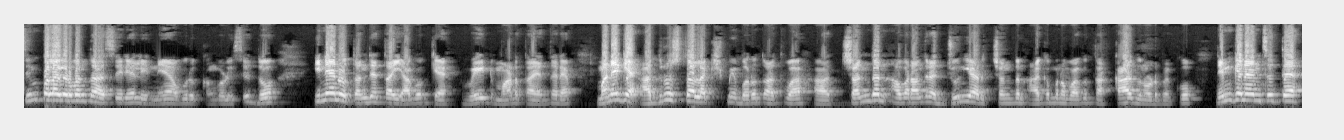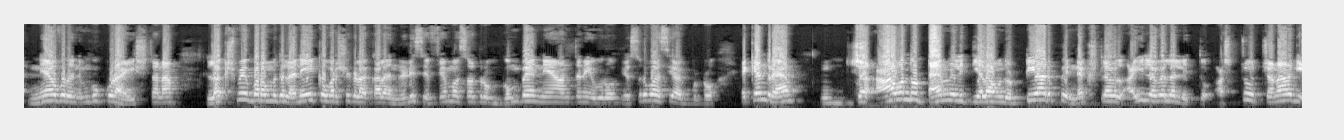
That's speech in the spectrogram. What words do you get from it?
ಸಿಂಪಲ್ ಆಗಿರುವಂತಹ ಸೀರಿಯಲ್ ನೇ ಅವರು ಕಂಗೊಳಿಸಿದ್ದು. ಇನ್ನೇನು ತಂದೆ ತಾಯಿ ಆಗೋಕೆ ವೆಯ್ಟ್ ಮಾಡ್ತಾ ಇದ್ದಾರೆ. ಮನೆಗೆ ಅದೃಷ್ಟ ಲಕ್ಷ್ಮಿ ಬರುತ್ತಾ ಅಥವಾ ಚಂದನ್ ಅವರ ಅಂದ್ರೆ ಜೂನಿಯರ್ ಚಂದನ್ ಆಗಮನವಾಗುತ್ತಾ ಕಾದು ನೋಡ್ಬೇಕು. ನಿಮ್ಗೇನ ಅನ್ಸುತ್ತೆ? ನೇವರು ನಿಮ್ಗೂ ಕೂಡ ಇಷ್ಟನ? ಲಕ್ಷ್ಮಿ ಬರಮದಲ್ಲಿ ಅನೇಕ ವರ್ಷಗಳ ಕಾಲ ನಡೆಸಿ ಫೇಮಸ್ ಆದ್ರು ಗೊಂಬೆ ನೇ ಅಂತಾನೆ ಇವರು ಹೆಸರುವಾಸಿ ಆಗ್ಬಿಟ್ರು ಯಾಕೆಂದ್ರೆ ಆ ಒಂದು ಟೈಮ್ನಲ್ಲಿ ಇದೆಯಲ್ಲ, ಒಂದು T R P next level eye level ಅಲ್ಲಿ ಇತ್ತು. ಅಷ್ಟು ಚೆನ್ನಾಗಿ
